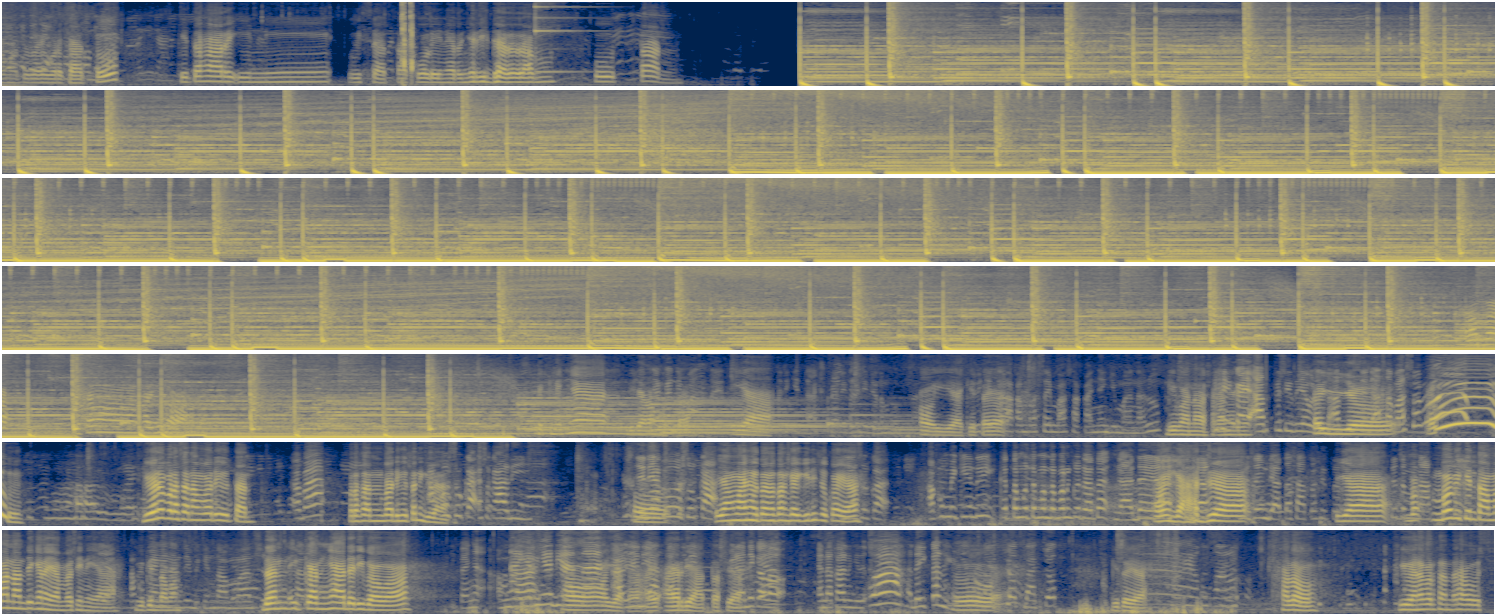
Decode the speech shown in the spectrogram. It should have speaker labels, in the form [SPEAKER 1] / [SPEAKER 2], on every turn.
[SPEAKER 1] warahmatullahi wabarakatuh. Kita hari ini wisata kulinernya di dalam hutan.
[SPEAKER 2] Masakannya gimana lu.
[SPEAKER 1] gimana masakannya?
[SPEAKER 2] kayak artis itu ya
[SPEAKER 1] Oh
[SPEAKER 2] udah
[SPEAKER 1] iya.
[SPEAKER 2] artis ada asap-asap.
[SPEAKER 1] Uh. Gimana perasaan mbak di hutan?
[SPEAKER 2] Apa?
[SPEAKER 1] Perasaan mbak di hutan gimana?
[SPEAKER 2] Aku suka sekali. Jadi
[SPEAKER 1] Oh.
[SPEAKER 2] aku suka.
[SPEAKER 1] Yang main hutan-hutan kayak gini suka ya?
[SPEAKER 2] Aku suka. Aku mikir nih ketemu teman-temanku ternyata nggak ada ya.
[SPEAKER 1] Oh, nggak ada.
[SPEAKER 2] Biasanya di atas atas itu.
[SPEAKER 1] Ya,
[SPEAKER 2] temen
[SPEAKER 1] mbak, bikin taman nanti kan ya mbak sini
[SPEAKER 2] Iya,
[SPEAKER 1] ya?
[SPEAKER 2] aku
[SPEAKER 1] Bikin taman.
[SPEAKER 2] nanti bikin taman. Sudah
[SPEAKER 1] Dan ikannya ada di bawah.
[SPEAKER 2] ikannya enggak.
[SPEAKER 3] Airnya di
[SPEAKER 1] Oh
[SPEAKER 3] atas.
[SPEAKER 1] iya,
[SPEAKER 2] Airnya di
[SPEAKER 1] air,
[SPEAKER 2] atas.
[SPEAKER 1] air di atas ya.
[SPEAKER 2] Nanti kalau enakan gitu. Wah, ada ikan gitu.
[SPEAKER 1] Oh.
[SPEAKER 2] Bacot, bacot.
[SPEAKER 1] Gitu ya. Halo. Gimana perasaan haus?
